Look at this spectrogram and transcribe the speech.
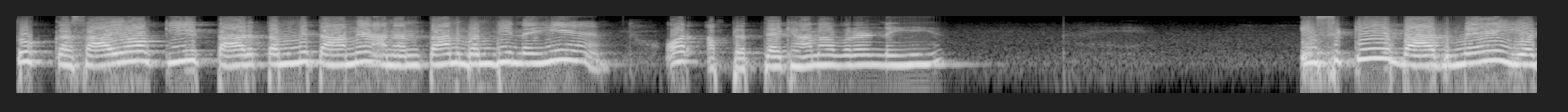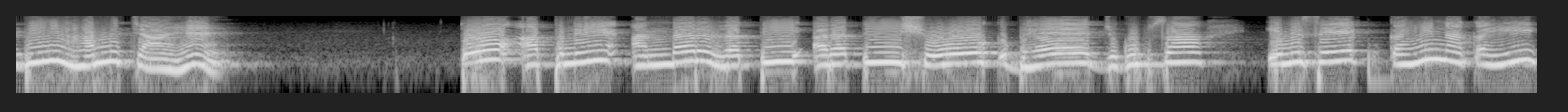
तो कसायों की तारतम्यता में अनंतान बंदी नहीं है और अप्रत्याख्यानावरण नहीं है। इसके बाद में यदि हम चाहें तो अपने अंदर रति, अरति, शोक, भय, जुगुप्सा, इनसे कहीं ना कहीं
